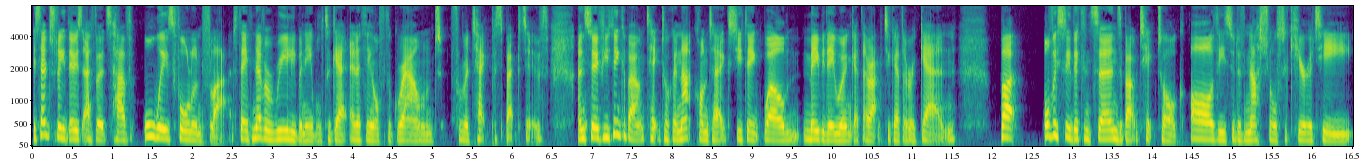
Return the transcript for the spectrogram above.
essentially those efforts have always fallen flat. They've never really been able to get anything off the ground from a tech perspective. And so if you think about TikTok in that context, you think, well, maybe they won't get their act together again. But obviously the concerns about TikTok are these sort of national security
